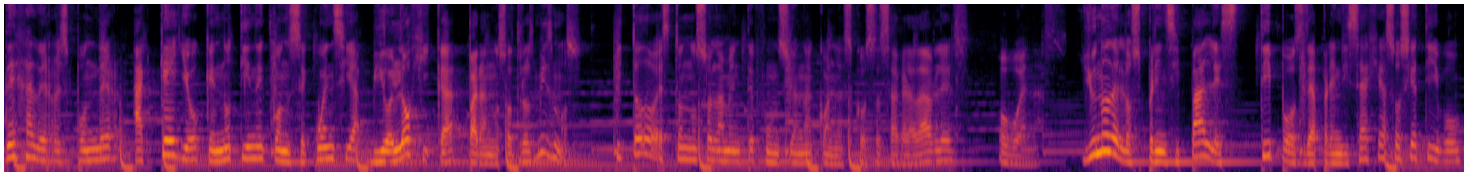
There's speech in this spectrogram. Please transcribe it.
deja de responder aquello que no tiene consecuencia biológica para nosotros mismos. Y todo esto no solamente funciona con las cosas agradables o buenas. Y uno de los principales tipos de aprendizaje asociativo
